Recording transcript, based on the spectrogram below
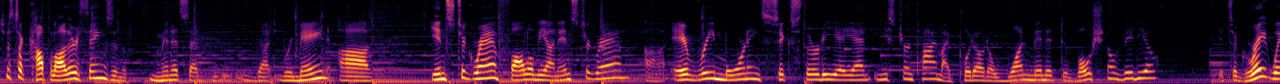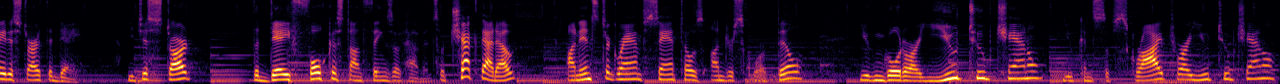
Just a couple other things in the minutes that, that remain. Uh, Instagram, follow me on Instagram. Uh, every morning, 6.30 a.m. Eastern Time, I put out a one-minute devotional video. It's a great way to start the day. You just start the day focused on things of heaven. So check that out on Instagram, Santos underscore Bill. You can go to our YouTube channel. You can subscribe to our YouTube channel.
